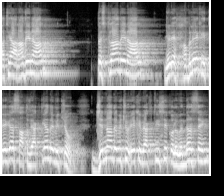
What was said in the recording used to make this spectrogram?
ਹਥਿਆਰਾਂ ਦੇ ਨਾਲ ਪਿਸਟਲਾਂ ਦੇ ਨਾਲ ਜਿਹੜੇ ਹਮਲੇ ਕੀਤੇ ਗਏ ਸੱਤ ਵਿਅਕਤੀਆਂ ਦੇ ਵਿੱਚੋਂ, ਜਿਨ੍ਹਾਂ ਦੇ ਵਿੱਚੋਂ ਇੱਕ ਵਿਅਕਤੀ ਸੀ ਕੁਲਵਿੰਦਰ ਸਿੰਘ,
